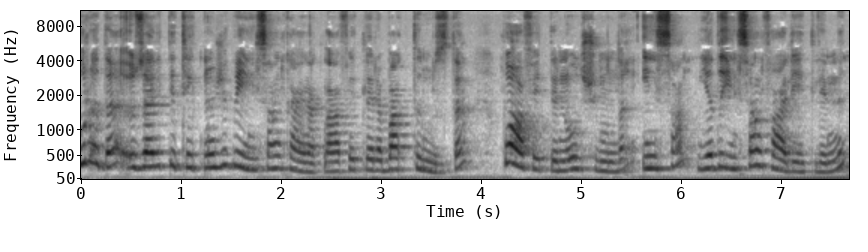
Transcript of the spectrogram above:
Burada özellikle teknolojik ve insan kaynaklı afetlere baktığımızda bu afetlerin oluşumunda insan ya da insan faaliyetlerinin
